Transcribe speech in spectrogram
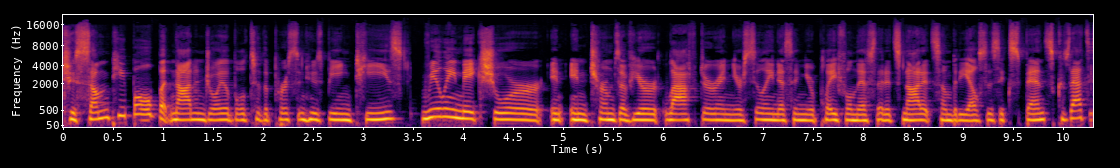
to some people, but not enjoyable to the person who's being teased. Really make sure in, in terms of your laughter and your silliness and your playfulness that it's not at somebody else's expense because that's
